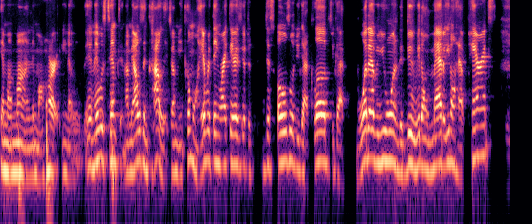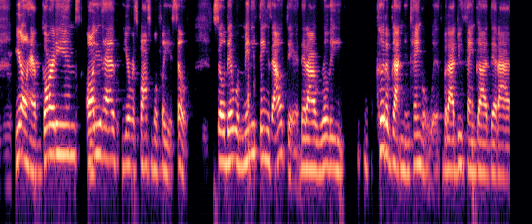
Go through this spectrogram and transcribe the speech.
in my mind, in my heart, you know, and it was tempting. I mean, I was in college. I mean, come on, everything right there is your disposal. You got clubs, you got whatever you wanted to do. It don't matter. You don't have parents, mm-hmm. you don't have guardians. All you have, you're responsible for yourself. So there were many things out there that I really could have gotten entangled with, but I do thank God that I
